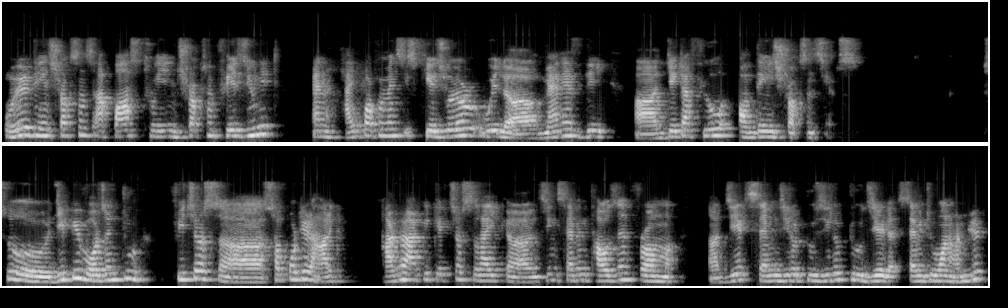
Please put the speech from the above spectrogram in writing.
where the instructions are passed through instruction phase unit and high performance scheduler will uh, manage the data flow of the instruction sets. So DPU version 2 features supported hardware architectures like uh, Zynq 7000 from uh, Z7020 to Z7100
